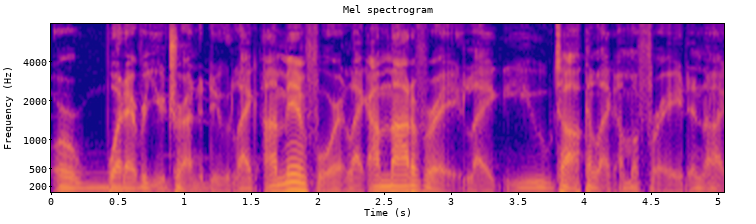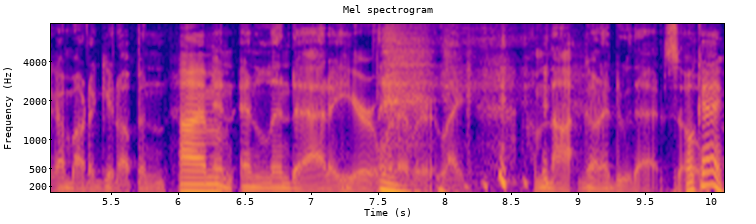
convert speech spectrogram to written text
or whatever you're trying to do like i'm in for it like i'm not afraid like you talking like i'm afraid and like i'm about to get up and I'm- and, and linda out of here or whatever like i'm not gonna do that so Okay,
